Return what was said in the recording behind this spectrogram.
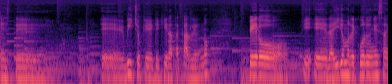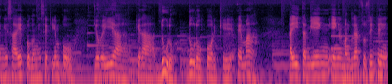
este, eh, bicho que, que quiera atacarle, ¿no? Pero eh, de ahí yo me recuerdo en esa, en esa época, en ese tiempo, yo veía que era duro, duro, porque además ahí también en el manglar subsiste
